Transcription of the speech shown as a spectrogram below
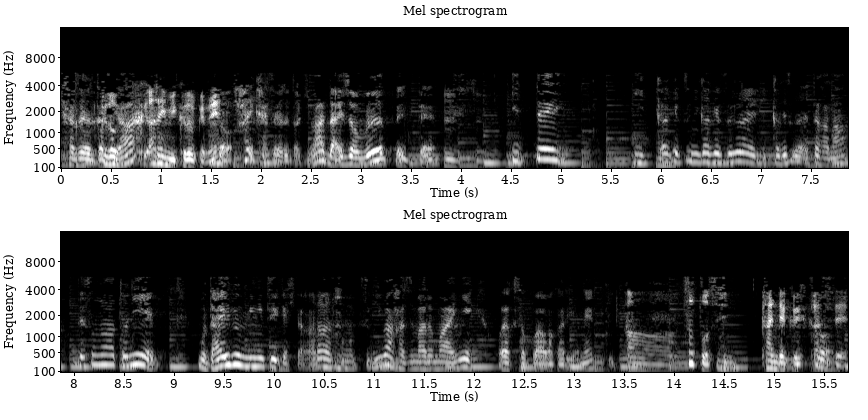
数えるときは、ある意味くどくね。はい、数えるときは大丈夫って言って、うんうん行って、1ヶ月、2ヶ月ぐらい、1ヶ月ぐらいやったかな。で、その後に、もうだいぶ身についてきたから、その次は始まる前に、お約束はわかるよねって言って。ああ、ちょっとし簡略化して。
